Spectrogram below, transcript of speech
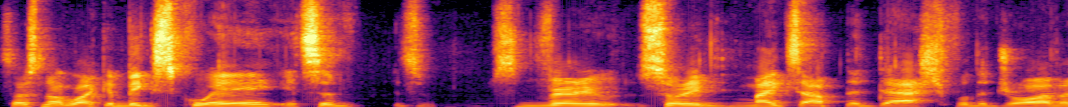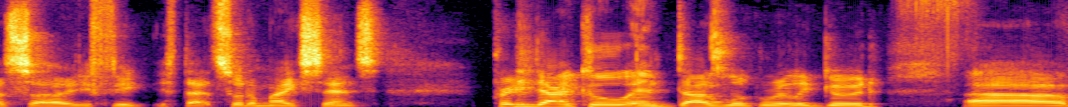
So it's not like a big square. It's a it's, very sort of makes up the dash for the driver. So if you, if that sort of makes sense, pretty darn cool and does look really good. Uh,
